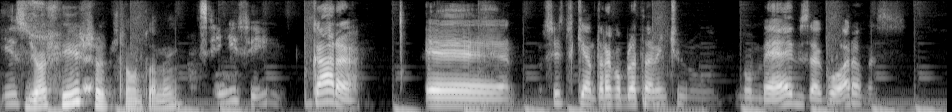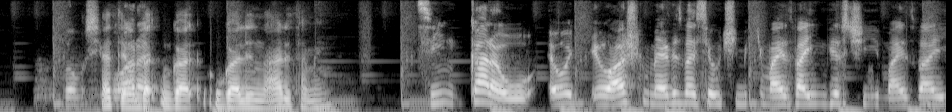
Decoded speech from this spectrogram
Isso. Josh Richardson também. Sim, sim. Cara, é... não sei se tu quer entrar completamente no, no Mavs agora, mas vamos É, tem o, embora. Ga- o, Ga- o Galinari também. Sim, cara, o- eu, eu acho que o Mavs vai ser o time que mais vai investir, mais vai,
